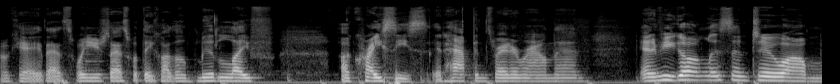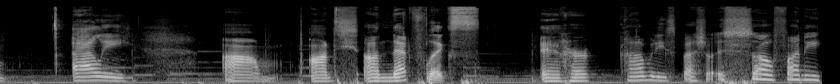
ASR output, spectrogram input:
Okay, that's what you. That's what they call the midlife a crisis. It happens right around then. And if you go and listen to um, Ali um, on on Netflix and her comedy special is so funny,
